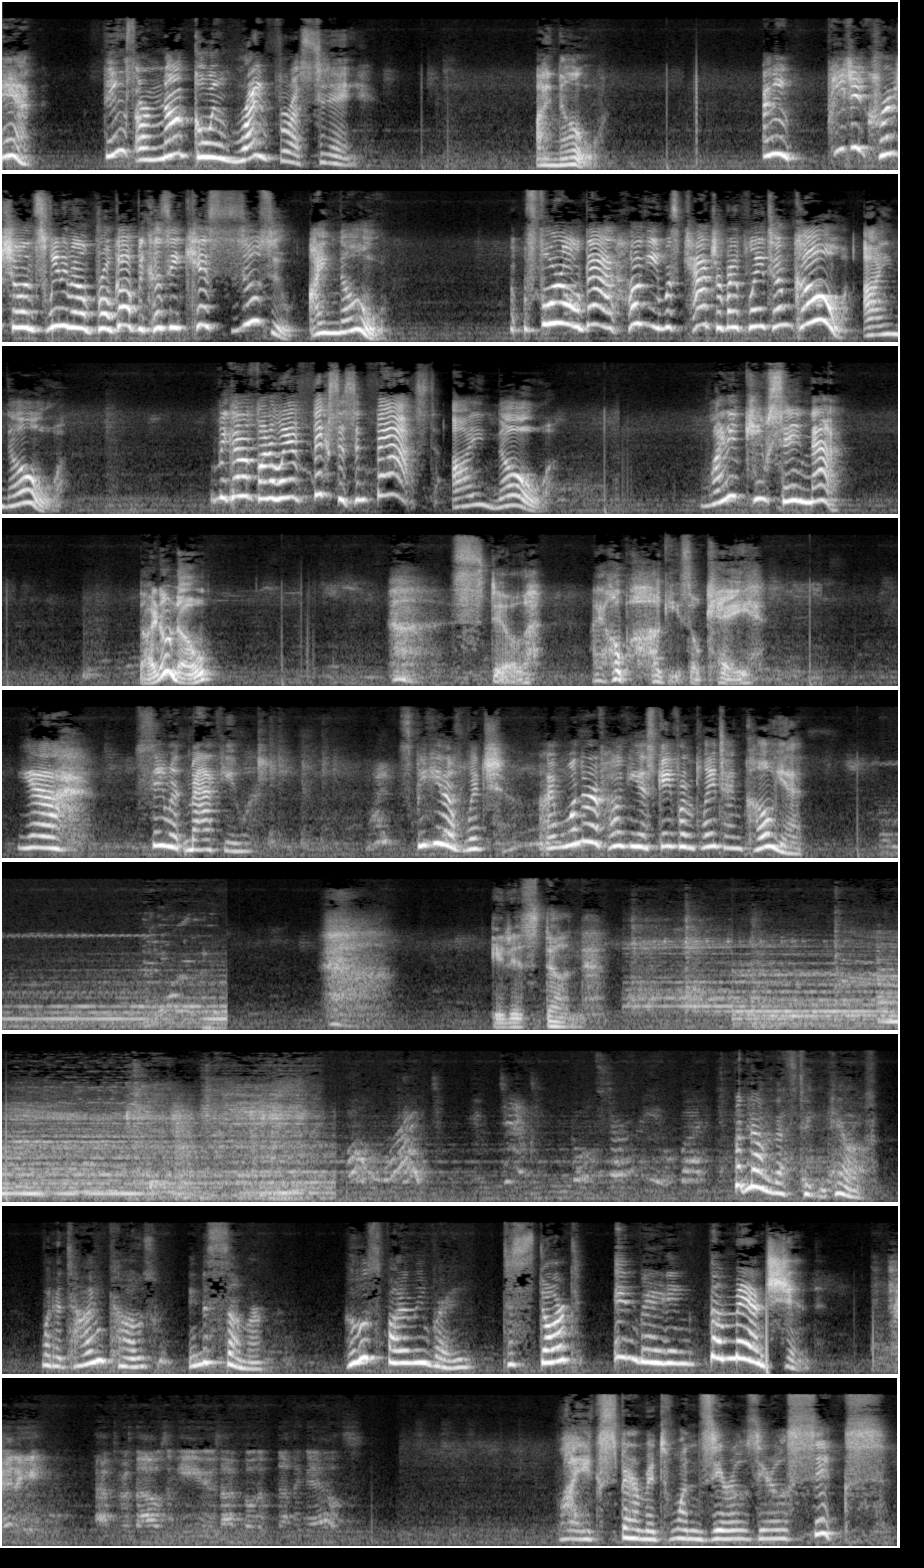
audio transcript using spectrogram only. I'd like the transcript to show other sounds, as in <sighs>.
Man, things are not going right for us today. I know. I mean, PJ Crenshaw and Sweetie Belle broke up because he kissed Zuzu. I know. Before all that, Huggy was captured by Playtime Co. I know. We gotta find a way to fix this and fast. I know. Why do you keep saying that? I don't know. Still, I hope Huggy's okay. Yeah, same with Matthew. Speaking of which, I wonder if Huggy escaped from Playtime Co. yet. <sighs> It is done. But now that that's taken care of, when the time comes in the summer, who's finally ready to start invading the mansion? Ready? After a thousand years, I've thought of nothing else. Why, experiment 1006.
